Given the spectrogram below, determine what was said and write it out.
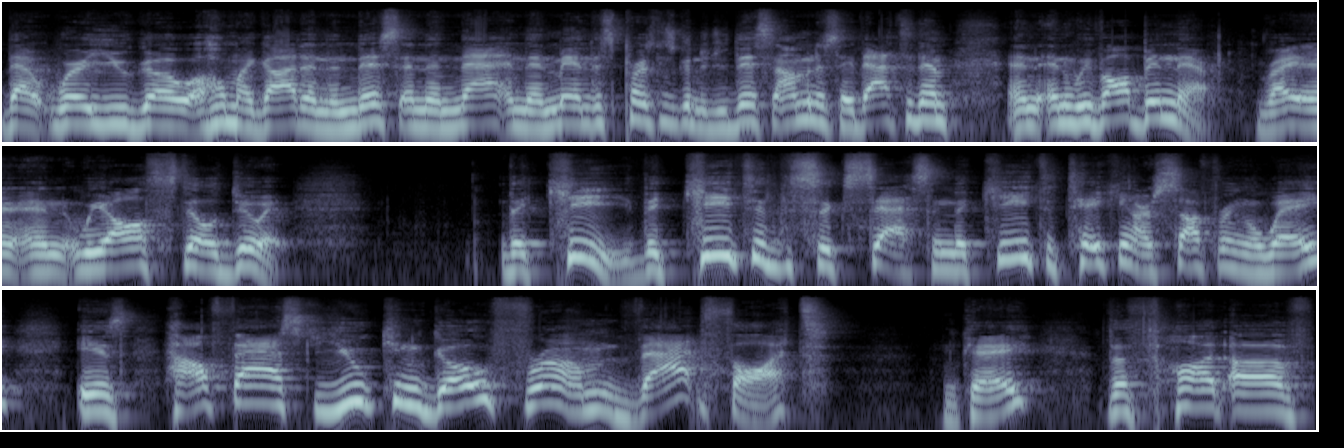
that where you go, oh my God, and then this, and then that, and then man, this person's gonna do this, I'm gonna say that to them. And, and we've all been there, right? And, and we all still do it. The key, the key to the success and the key to taking our suffering away is how fast you can go from that thought, okay? The thought of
